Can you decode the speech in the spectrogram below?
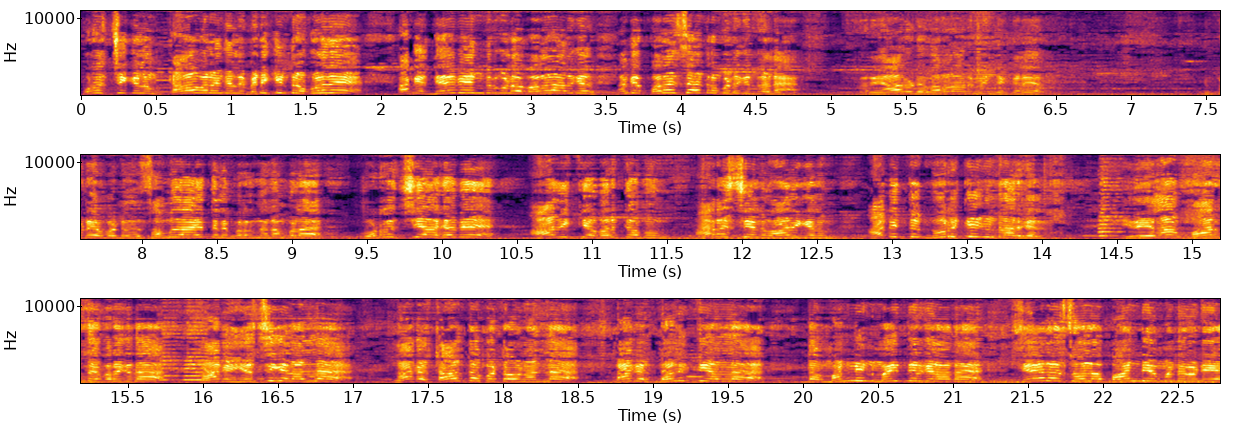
புரட்சிகளும் கலவரங்களும் வெடிக்கின்ற பொழுது அங்க தேவேந்திரோட வரலாறுகள் அங்க பறைசாற்றப்படுகின்றன. வேற யாருடைய வரலாறுமே இங்க கிடையாது. இப்படிப்பட்ட சமுதாயத்தில் பிறந்த நம்மள தொடர்ச்சியாகவே ஆதிக்க வர்க்கமும் அரசியல்வாதிகளும் அடித்து நொறுக்குகின்றார்கள். இதையெல்லாம் பார்த்த பிறகுதான் நாங்க எஸ்சிகள் அல்ல நாங்கள் தாழ்த்தப்பட்டவன் அல்ல நாங்கள் தலித்தி அல்ல. இந்த மண்ணின் மைந்தர்களான சேர சோழ பாண்டிய மன்னனுடைய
